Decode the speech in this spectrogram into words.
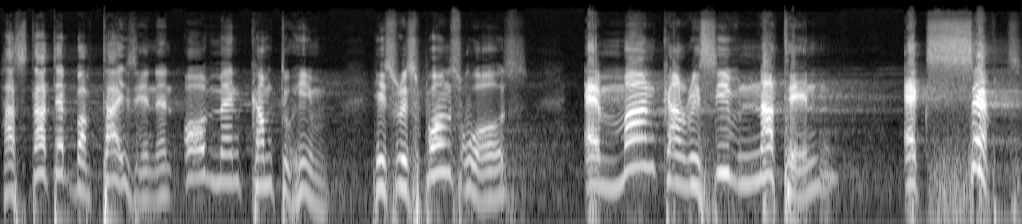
has started baptizing, and all men come to him. His response was, A man can receive nothing except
